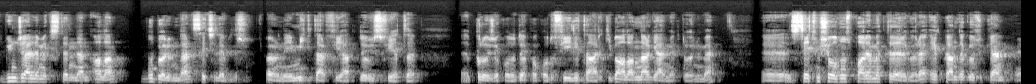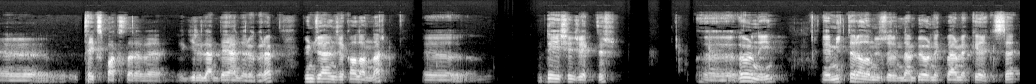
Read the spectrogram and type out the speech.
Güncellemek istenilen alan bu bölümden seçilebilir. Örneğin miktar fiyat, döviz fiyatı, e, proje kodu, depo kodu, fiili tarih gibi alanlar gelmekte önüme. E, Seçmiş olduğunuz parametrelere göre ekranda gözüken text box'lara ve girilen değerlere göre güncellenecek alanlar değişecektir. Örneğin e, miktar alanı üzerinden bir örnek vermek gerekirse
